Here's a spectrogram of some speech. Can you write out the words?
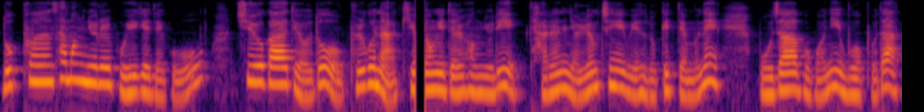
높은 사망률을 보이게 되고 치유가 되어도 불구나 기용이 될 확률이 다른 연령층에 비해서 높기 때문에 모자 보건이 무엇보다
